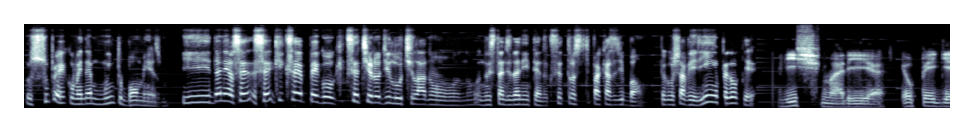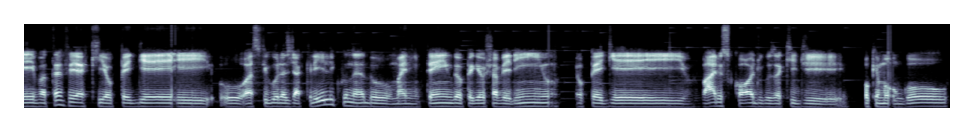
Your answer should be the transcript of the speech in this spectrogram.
Eu super recomendo, é muito bom mesmo. E Daniel, o que, que você pegou? O que, que você tirou de loot lá no, no, no stand da Nintendo? O que você trouxe para casa de bom? Pegou chaveirinho? Pegou o quê? Vixe, Maria. Eu peguei, vou até ver aqui, eu peguei o, as figuras de acrílico, né, do My Nintendo, eu peguei o chaveirinho, eu peguei vários códigos aqui de Pokémon GO.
